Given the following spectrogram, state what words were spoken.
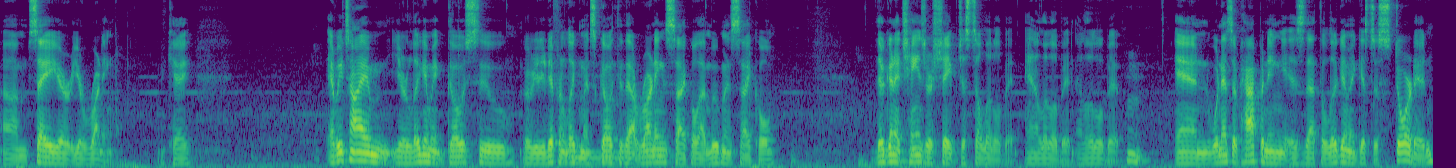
um, say you're, you're running okay every time your ligament goes through or your different ligaments go through that running cycle that movement cycle they're going to change their shape just a little bit and a little bit and a little bit hmm. and what ends up happening is that the ligament gets distorted,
